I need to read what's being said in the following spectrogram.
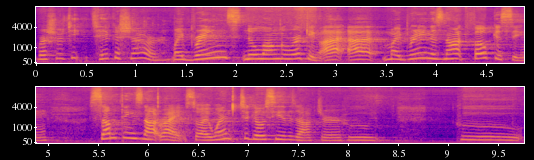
brush my teeth, take a shower. My brain's no longer working. I, I, my brain is not focusing. Something's not right. So I went to go see the doctor who, who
